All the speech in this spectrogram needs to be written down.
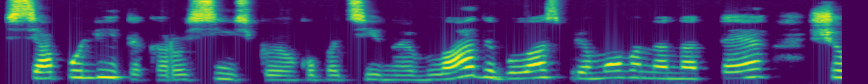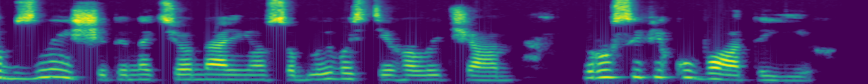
Вся політика російської окупаційної влади була спрямована на те, щоб знищити національні особливості галичан, русифікувати їх.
